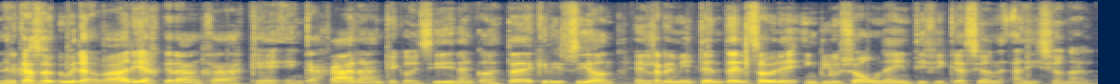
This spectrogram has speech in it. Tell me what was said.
En el caso de que hubiera varias granjas que encajaran, que coincidieran con esta descripción, el remitente del sobre incluyó una identificación adicional.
